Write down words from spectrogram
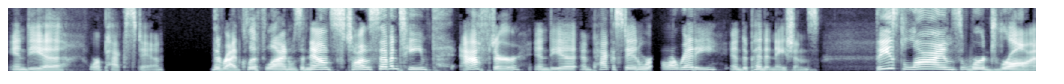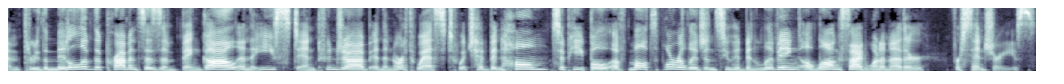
India or Pakistan. The Radcliffe Line was announced on the 17th after India and Pakistan were already independent nations. These lines were drawn through the middle of the provinces of Bengal in the east and Punjab in the northwest, which had been home to people of multiple religions who had been living alongside one another for centuries.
